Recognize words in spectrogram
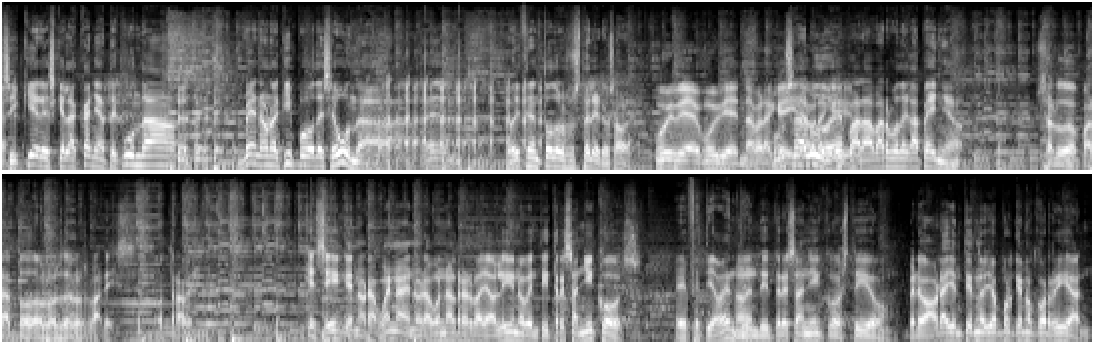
si quieres que la caña te cunda, ven a un equipo de segunda. eh. Lo dicen todos los hosteleros ahora. Muy bien, muy bien. Habrá que Un ir, saludo habrá que eh, ir. para Barbo de Gapeña. Un saludo para todos los de los bares. Otra vez. Que sí, que enhorabuena, enhorabuena al Real Valladolid, 93 añicos. Efectivamente. 93 añicos, tío. Pero ahora ya entiendo yo por qué no corrían.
